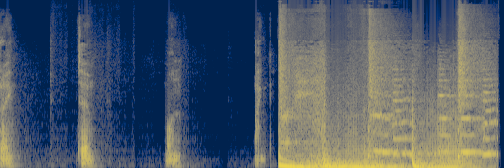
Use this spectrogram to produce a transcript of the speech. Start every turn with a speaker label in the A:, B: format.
A: Three, two, one, blank.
